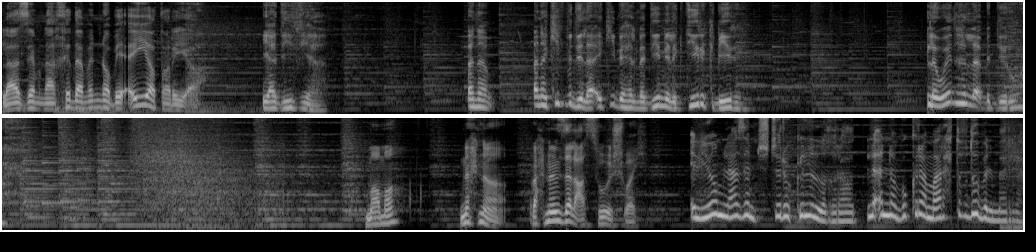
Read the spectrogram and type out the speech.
لازم ناخدها منه بأي طريقة. يا ديفيا أنا أنا كيف بدي لاقيكي بهالمدينة الكتير كبيرة؟ لوين هلأ بدي روح؟ ماما نحن رح ننزل على السوق شوي. اليوم لازم تشتروا كل الأغراض لأنه بكرة ما رح تفضوا بالمرة.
